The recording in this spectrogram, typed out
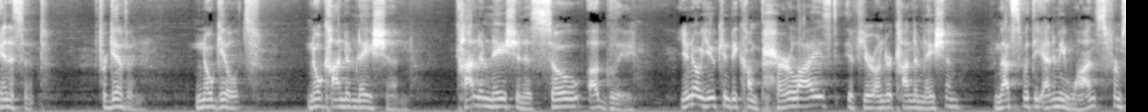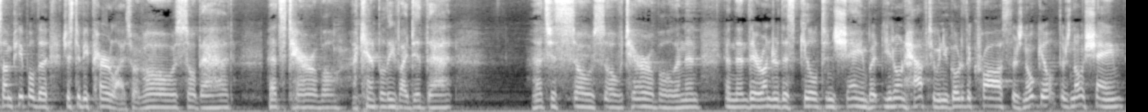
innocent, forgiven, no guilt, no condemnation. Condemnation is so ugly. You know, you can become paralyzed if you're under condemnation. And that's what the enemy wants from some people, the, just to be paralyzed. oh, it was so bad. That's terrible. I can't believe I did that. That's just so, so terrible. And then, and then they're under this guilt and shame, but you don't have to. When you go to the cross, there's no guilt, there's no shame,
